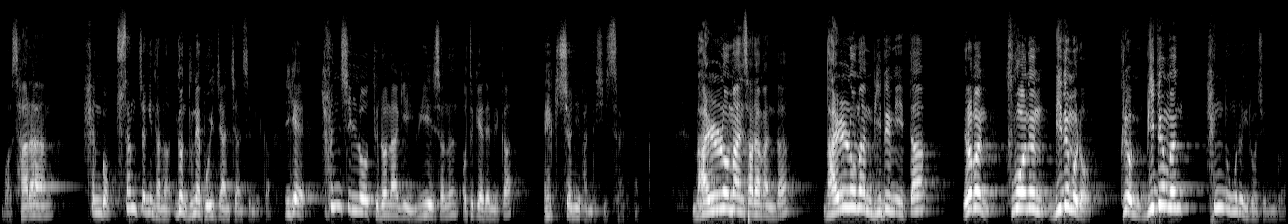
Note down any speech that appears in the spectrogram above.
뭐 사랑, 행복, 추상적인 단어 이건 눈에 보이지 않지 않습니까? 이게 현실로 드러나기 위해서는 어떻게 해야 됩니까? 액션이 반드시 있어야 된다는 거예요. 말로만 사랑한다, 말로만 믿음이 있다. 여러분 구원은 믿음으로 그리고 믿음은 행동으로 이루어지는 거예요.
